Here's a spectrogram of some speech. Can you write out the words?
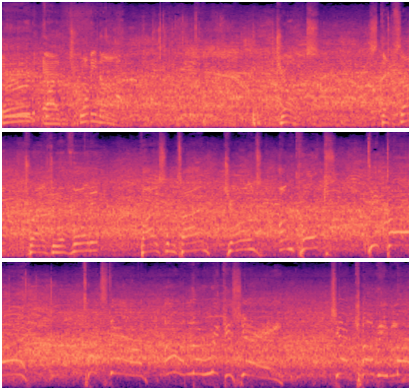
Third and 29. Jones steps up, tries to avoid it, buys some time. Jones uncorks, deep ball, touchdown on the ricochet. Jakobi Meyers.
